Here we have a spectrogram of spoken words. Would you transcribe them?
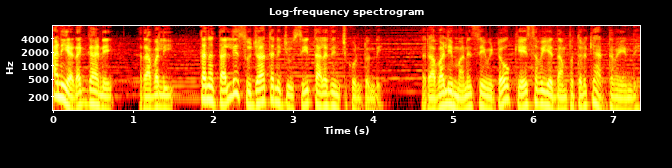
అని అడగ్గానే రవలి తన తల్లి సుజాతని చూసి తలదించుకుంటుంది. రవలి మనసేమిటో కేశవయ్య దంపతులకి అర్థమైంది.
